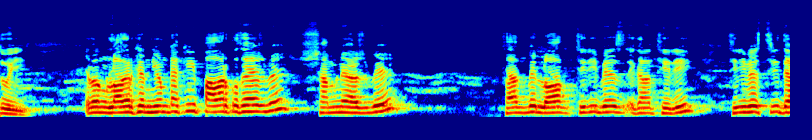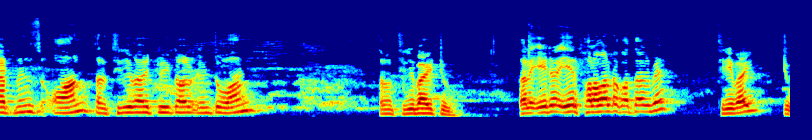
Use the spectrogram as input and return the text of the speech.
দুই। এবং লগের ক্ষেত্রে নিয়মটা কি? পাওয়ার কোথায় আসবে? সামনে আসবে। থাকবে লগ থ্রি বেস এখানে three three base three that means one তাহলে three by two equal into one তখন থ্রি বাই টু তাহলে এটা, এর ফলাফলটা কত আসবে? থ্রি বাই টু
